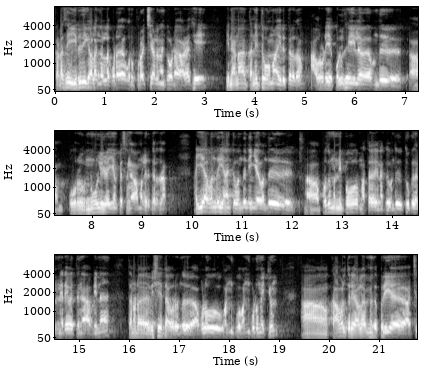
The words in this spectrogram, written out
கடைசி இறுதி காலங்களில் கூட ஒரு புரட்சியாளனுக்கோட அழகே என்னன்னா தனித்துவமாக இருக்கிறதும் அவருடைய கொள்கையில் வந்து ஒரு நூலிழையும் பிசங்காமல் இருக்கிறதும் ஐயா வந்து எனக்கு வந்து நீங்கள் வந்து பொது மன்னிப்போ மற்ற எனக்கு வந்து தூக்குதண்டனை நிறைவேற்றுங்க அப்படின்னு தன்னோட விஷயத்தை அவர் வந்து அவ்வளோ வன் வன்கொடுமைக்கும் காவல்துறையால் மிகப்பெரிய அச்சு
